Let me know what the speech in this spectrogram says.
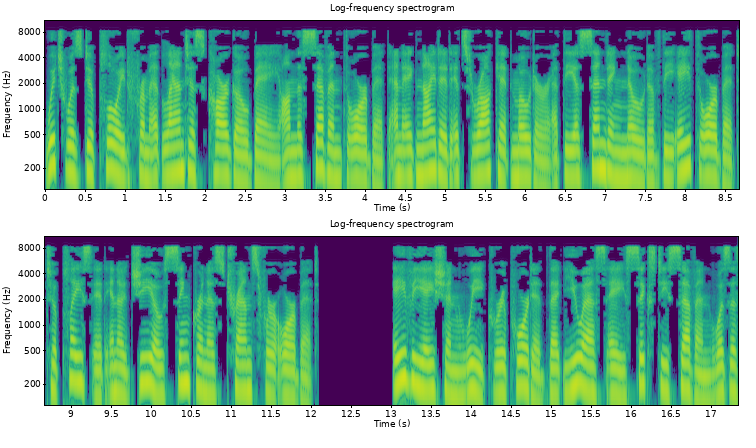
which was deployed from Atlantis Cargo Bay on the seventh orbit and ignited its rocket motor at the ascending node of the eighth orbit to place it in a geosynchronous transfer orbit. Aviation Week reported that USA-67 was a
